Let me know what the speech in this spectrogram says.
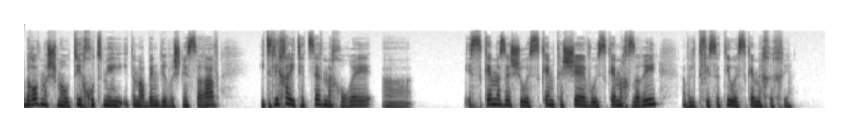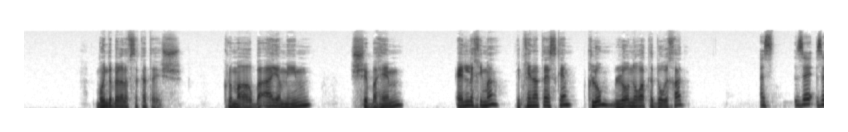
ברוב משמעותי, חוץ מאיתמר בן גביר ושני שריו, הצליחה להתייצב מאחורי ההסכם הזה, שהוא הסכם קשה והוא הסכם אכזרי, אבל לתפיסתי הוא הסכם הכרחי. בואי נדבר על הפסקת האש. כלומר, ארבעה ימים שבהם אין לחימה מבחינת ההסכם? כלום? לא נורא כדור אחד? אז זה, זה,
